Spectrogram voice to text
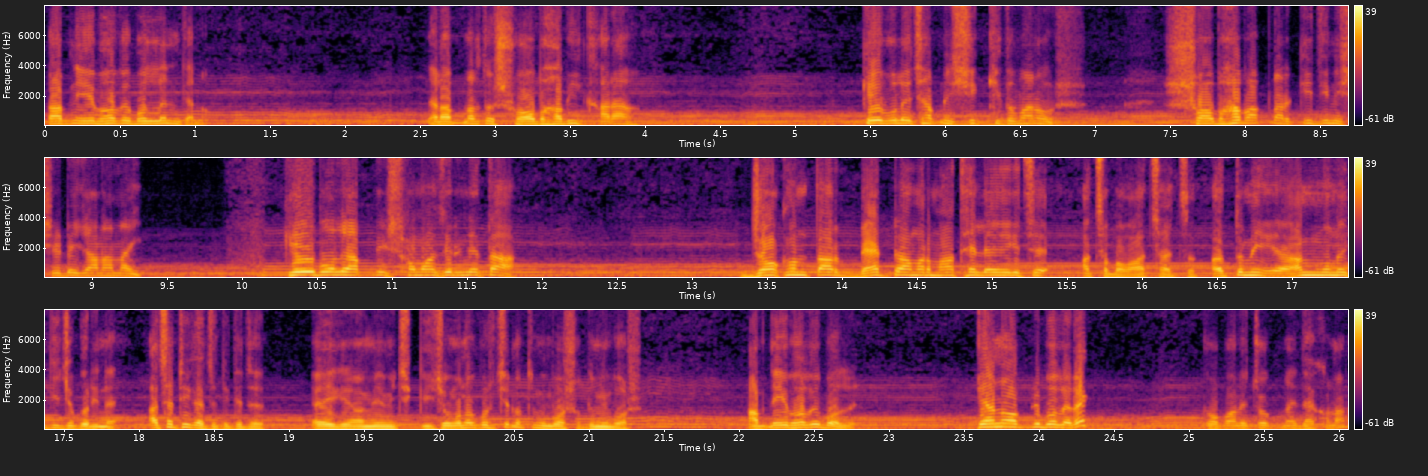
তো আপনি এভাবে বললেন কেন? আর আপনার তো স্বভাবই খারাপ। কে বলেছে আপনি শিক্ষিত মানুষ? স্বভাব আপনার কি জিনিস সেটাই জানা নাই। কে বলে আপনি সমাজের নেতা? যখন তার ব্যাগটা আমার মাথায় লেগে গেছে আচ্ছা বাবা আচ্ছা আচ্ছা আর তুমি, আমি মনে কিছু করি না আচ্ছা ঠিক আছে ঠিক আছে। এই আমি কিছু মনে করছি না, তুমি বসো তুমি বসো। আপনি এইভাবে বলে কেন আপনি বলে রে, কপালে চোখ নাই, দেখো না।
